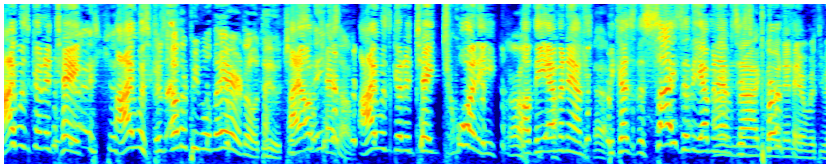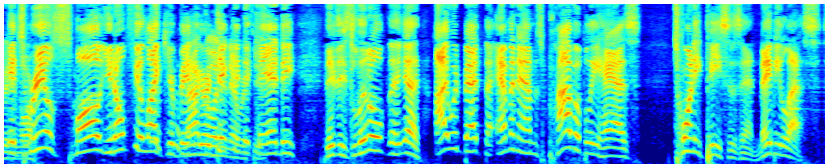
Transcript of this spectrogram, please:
I was going to take. Just- I was. There's other people there, though, dude. Just I don't care. something. I was going to take twenty oh of the M and M's because the size of the M and M's is I'm not perfect. going in there with you anymore. It's real small. You don't feel like you're being, you're going in there addicted to with you. candy. There's these little. Yeah, I would bet the M and M's probably has twenty pieces in, maybe less.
